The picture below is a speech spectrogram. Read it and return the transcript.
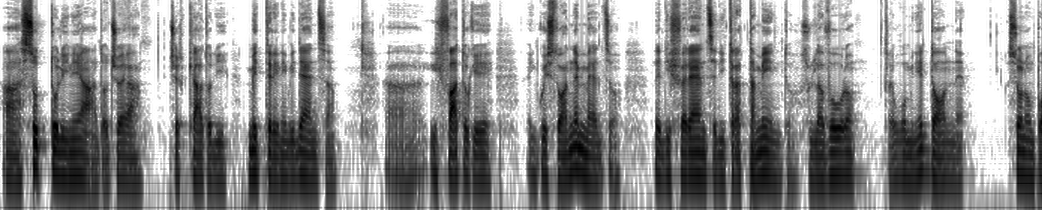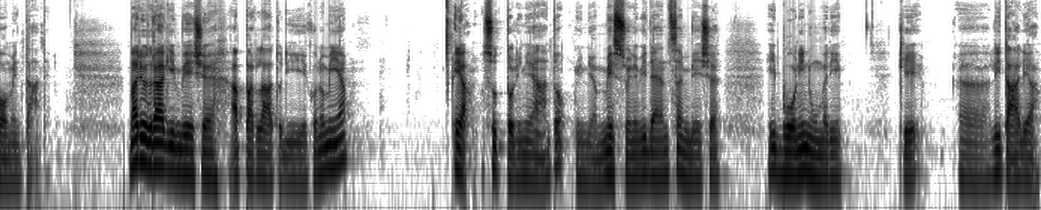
Ha sottolineato, cioè ha cercato di mettere in evidenza uh, il fatto che in questo anno e mezzo le differenze di trattamento sul lavoro tra uomini e donne sono un po' aumentate. Mario Draghi invece ha parlato di economia e ha sottolineato, quindi ha messo in evidenza invece i buoni numeri che eh, l'Italia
